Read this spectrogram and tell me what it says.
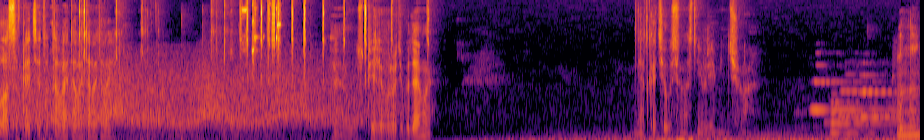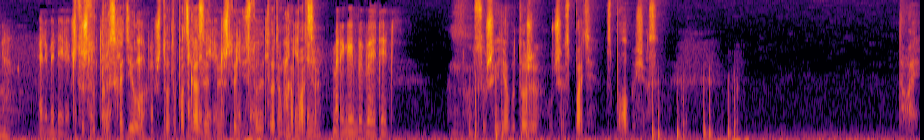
Глаз опять это. Давай, давай, давай, давай. Э, успели вроде бы, да, мы? Не откатилось у нас ни время, ничего. Что ж тут происходило? Что-то подсказывает мне, что не стоит в этом копаться. Ну, слушай, я бы тоже лучше спать. Спал бы сейчас. Давай.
